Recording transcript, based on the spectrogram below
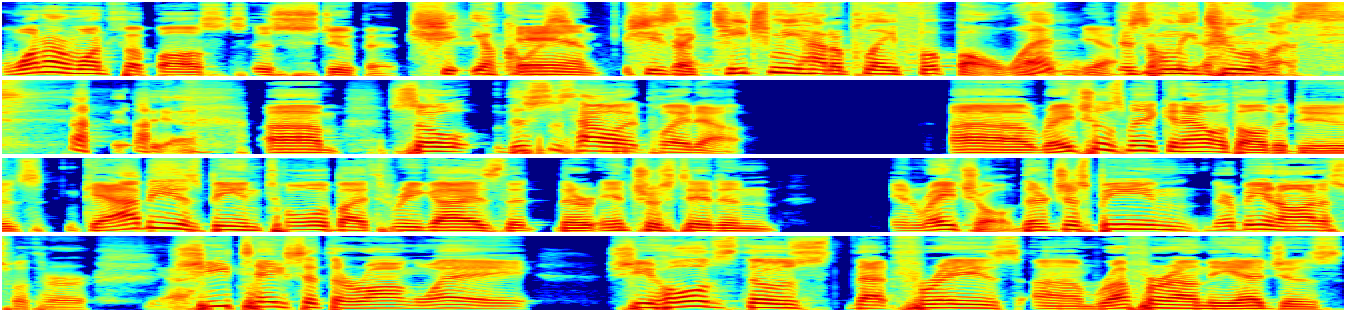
One on one football is, is stupid. She of course. And She's like, teach me how to play football. What? Yeah. There's only two of us. yeah. Um, so this is how it played out. Uh, Rachel's making out with all the dudes. Gabby is being told by three guys that they're interested in in Rachel. They're just being they're being honest with her. Yeah. She takes it the wrong way. She holds those that phrase um, "rough around the edges"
